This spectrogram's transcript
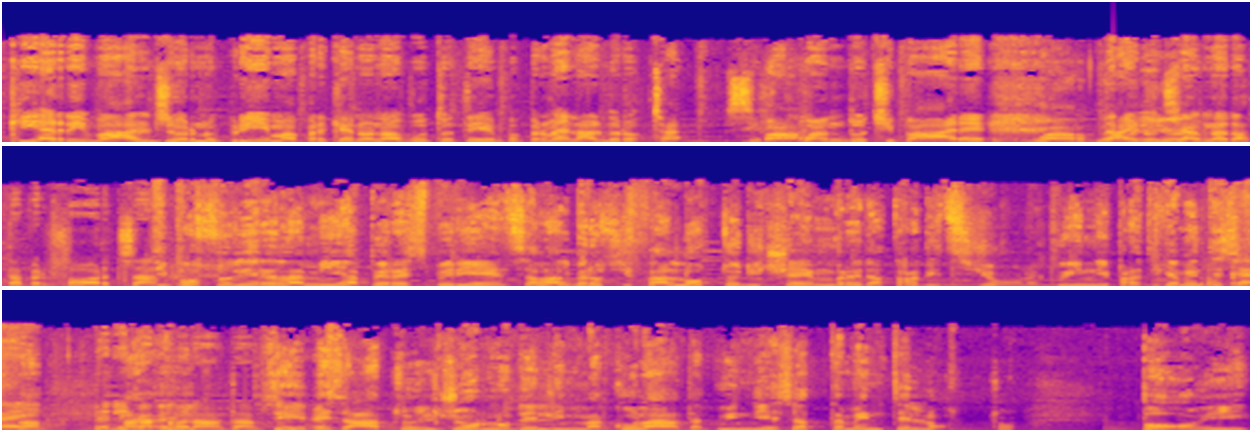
chi arriva al giorno prima perché non ha avuto tempo. Per me l'albero, cioè, si Bah. fa quando ci pare. Guarda, Dai, non c'è una data per forza. Ti posso dire la mia per esperienza, l'albero si fa l'8 dicembre da tradizione, processione, quindi praticamente si Ok, fa per l'Immacolata. Ah, eh, sì, esatto, il giorno dell'Immacolata, quindi esattamente l'8. Poi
